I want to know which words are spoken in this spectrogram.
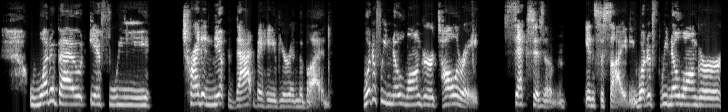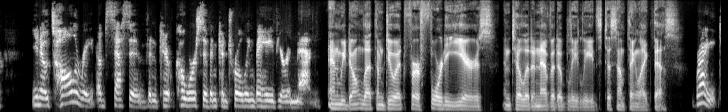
what about if we try to nip that behavior in the bud? What if we no longer tolerate sexism in society? What if we no longer you know, tolerate obsessive and co- coercive and controlling behavior in men. And we don't let them do it for 40 years until it inevitably leads to something like this. Right.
